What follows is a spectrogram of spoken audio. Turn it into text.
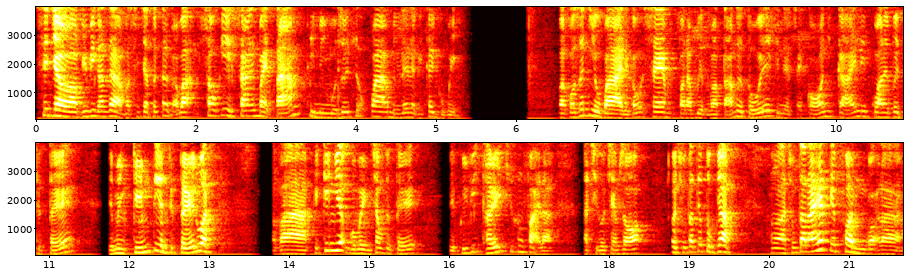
Xin chào quý vị khán giả và xin chào tất cả các bạn. Sau khi sang đến bài 8 thì mình muốn giới thiệu qua mình lên là cái kênh của mình. Và có rất nhiều bài để các bạn xem và đặc biệt vào 8 giờ tối ấy, thì sẽ có những cái liên quan đến về thực tế để mình kiếm tiền thực tế luôn. Và cái kinh nghiệm của mình trong thực tế để quý vị thấy chứ không phải là, là chỉ có chém gió. Rồi chúng ta tiếp tục nhá. À, chúng ta đã hết cái phần gọi là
